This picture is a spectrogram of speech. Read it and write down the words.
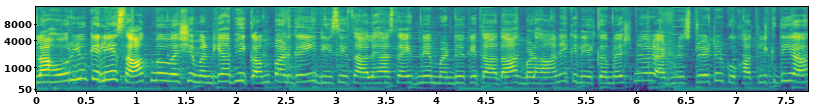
لاہوریوں کے لیے سات مویشی منڈیاں بھی کم پڑ گئیں۔ ڈی سی صالحہ سعید نے منڈیوں کی تعداد بڑھانے کے لیے کمشنر، ایڈمنسٹریٹر کو خط لکھ دیا۔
